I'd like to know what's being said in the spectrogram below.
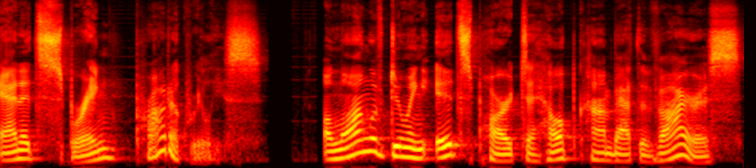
and its spring product release. Along with doing its part to help combat the virus,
